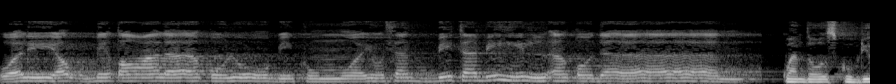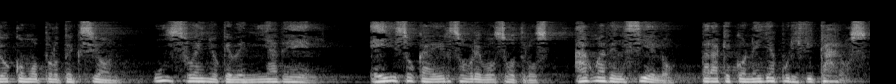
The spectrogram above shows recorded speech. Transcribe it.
وليربط على قلوبكم ويثبت به الأقدام Cuando os cubrió como protección un sueño que venía de él, e hizo caer sobre vosotros agua del cielo para que con ella purificaros,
